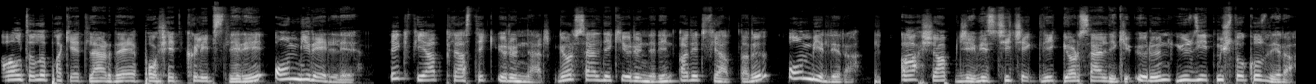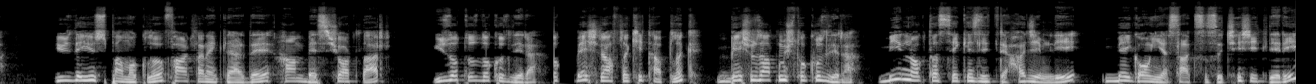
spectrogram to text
Altılı paketlerde poşet klipsleri 11.50. Tek fiyat plastik ürünler. Görseldeki ürünlerin adet fiyatları 11 lira. Ahşap ceviz çiçeklik görseldeki ürün 179 lira. %100 pamuklu farklı renklerde hambes şortlar 139 lira. 5 raflı kitaplık 569 lira. 1.8 litre hacimli begonya saksısı çeşitleri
